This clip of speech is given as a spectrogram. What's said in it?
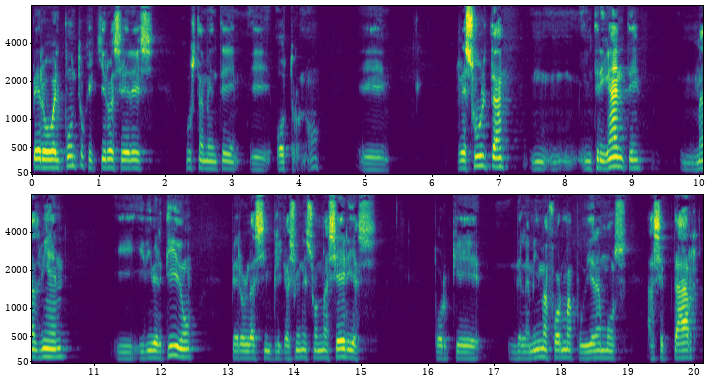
pero el punto que quiero hacer es justamente eh, otro, ¿no? resulta mm, intrigante, más bien, y, divertido, pero las implicaciones son más serias, porque de la misma forma pudiéramos aceptar,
